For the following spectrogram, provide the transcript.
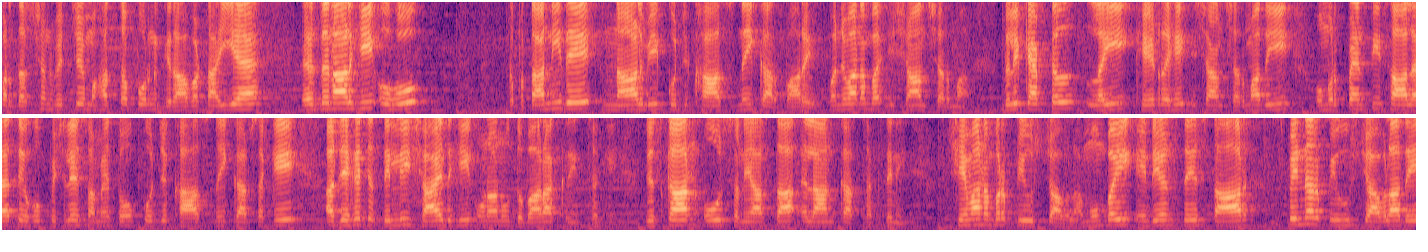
ਪ੍ਰਦਰਸ਼ਨ ਵਿੱਚ ਮਹੱਤਵਪੂਰਨ ਗਿਰਾਵਟ ਆਈ ਹੈ। ਇਸ ਦੇ ਨਾਲ ਹੀ ਉਹ ਕਪਤਾਨੀ ਦੇ ਨਾਲ ਵੀ ਕੁਝ ਖਾਸ ਨਹੀਂ ਕਰ ਪਾ ਰਹੇ। ਪੰਜਵਾਂ ਨੰਬਰ ਇਸ਼ਾਂਤ ਸ਼ਰਮਾ। ਦਿੱਲੀ ਕੈਪੀਟਲ ਲਈ ਖੇਡ ਰਹੇ ਇਸ਼ਾਂਤ ਸ਼ਰਮਾ ਦੀ ਉਮਰ 35 ਸਾਲ ਹੈ ਤੇ ਉਹ ਪਿਛਲੇ ਸਮੇਂ ਤੋਂ ਕੁਝ ਖਾਸ ਨਹੀਂ ਕਰ ਸਕੇ। ਅਜਿਹੇ ਚ ਦਿੱਲੀ ਸ਼ਾਇਦ ਹੀ ਉਹਨਾਂ ਨੂੰ ਦੁਬਾਰਾ ਖਰੀਦ ਸਕੇ, ਜਿਸ ਕਾਰਨ ਉਹ ਸੰਨਿਆਸ ਦਾ ਐਲਾਨ ਕਰ ਸਕਦੇ ਨੇ। ਛੇਵਾਂ ਨੰਬਰ ਪਿਊਸ਼ ਚਾਵਲਾ। ਮੁੰਬਈ ਇੰਡੀਅਨਸ ਦੇ ਸਟਾਰ ਸਪਿਨਰ ਪਿਊਸ਼ ਚਾਵਲਾ ਦੇ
